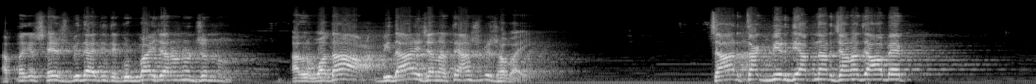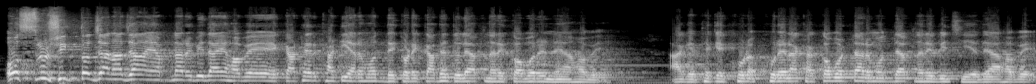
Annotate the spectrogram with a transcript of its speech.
আপনাকে শেষ বিদায় দিতে গুড বাই জানানোর জন্য। আল ওয়াদা, বিদায় জানাতে আসবে সবাই। চার তাকবীর দিয়ে আপনার জানাজা হবে। অশ্রুসিক্ত জানা যায় আপনার বিদায় হবে। কাঠের খাটিয়ার মধ্যে করে কাঁধে তুলে আপনারে কবরে নেওয়া হবে। আগে থেকে খুঁড়া- রাখা কবরটার মধ্যে আপনারে বিছিয়ে দেয়া হবে।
